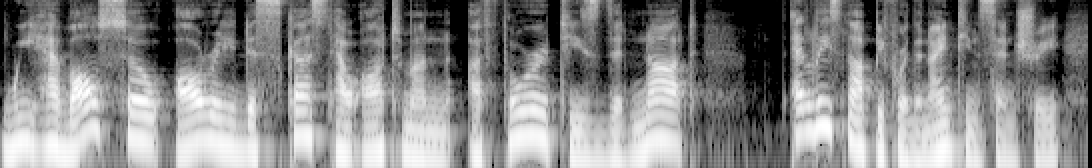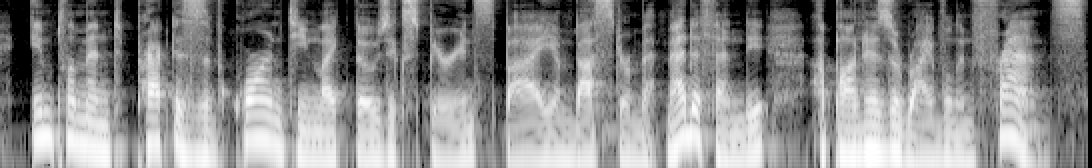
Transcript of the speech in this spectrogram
We have also already discussed how Ottoman authorities did not, at least not before the 19th century, implement practices of quarantine like those experienced by Ambassador Mehmed Effendi upon his arrival in France.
